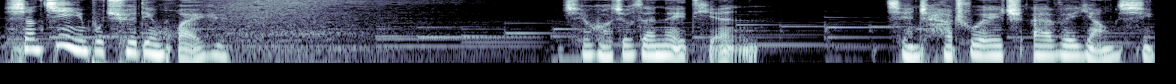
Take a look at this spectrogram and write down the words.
想进一步确定怀孕。结果就在那天，检查出 HIV 阳性。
